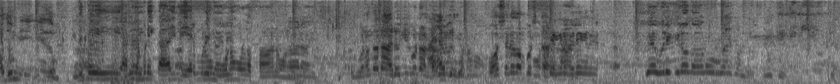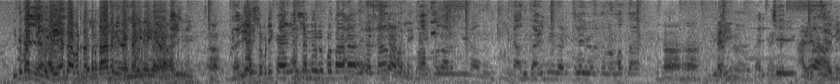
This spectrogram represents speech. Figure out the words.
അതും ഇതും. ഇതിപ്പോ ഈ അഷ്ടമുടി കായലിൽ ഏറ്റവും ഗുണമുള്ള സാധനമാണ്. ഗുണം തന്നെ ആരോഗ്യ ഗുണമാണ് പോഷക സമ്പുഷ്ട ഒരു കിലോ നാനൂറ് രൂപയ്ക്കുണ്ട് ഇത് ആ, ഏതാ അവിടുത്തെ പ്രധാന. ഈ തന്നെ ഒരു പ്രധാന അത് കഴിഞ്ഞ് കരിച്ചേവി വെള്ളത്തെ കരിച്ചേവി.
